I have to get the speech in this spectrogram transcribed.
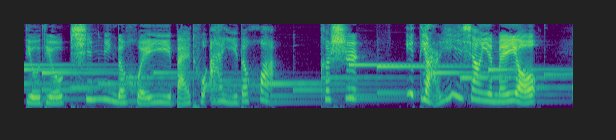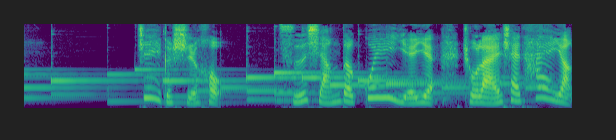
丢丢拼命的回忆白兔阿姨的话，可是，一点儿印象也没有。这个时候，慈祥的龟爷爷出来晒太阳。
